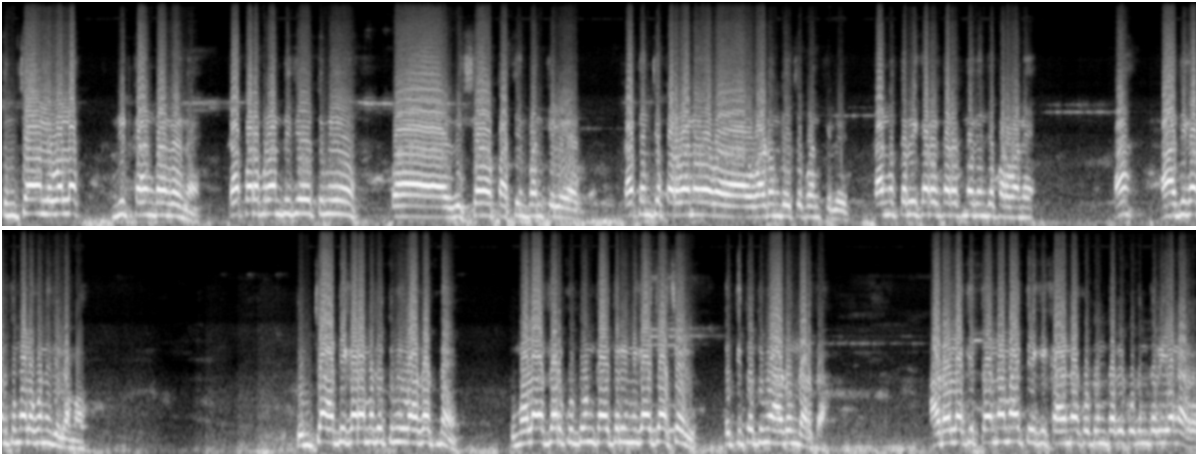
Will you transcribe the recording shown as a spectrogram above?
तुमच्या लेवलला नीट काम करणार नाही. का परप्रांतीचे तुम्ही रिक्षा पासिंग बंद केले आहेत. का त्यांचे परवाने वाढून वाढवून द्यायचे बंद केले का नूतनीकरण करत नाही त्यांचे परवाने? हा? हा अधिकार तुम्हाला कोणी दिला मग? तुमच्या अधिकारामध्ये तुम्ही वागत नाही. तुम्हाला जर कुठून काहीतरी निघायचं असेल तर तिथं तुम्ही अडून धरता. अडवला की त्यांना माहिती आहे की काय ना कुठून तरी कुठून तरी येणार.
